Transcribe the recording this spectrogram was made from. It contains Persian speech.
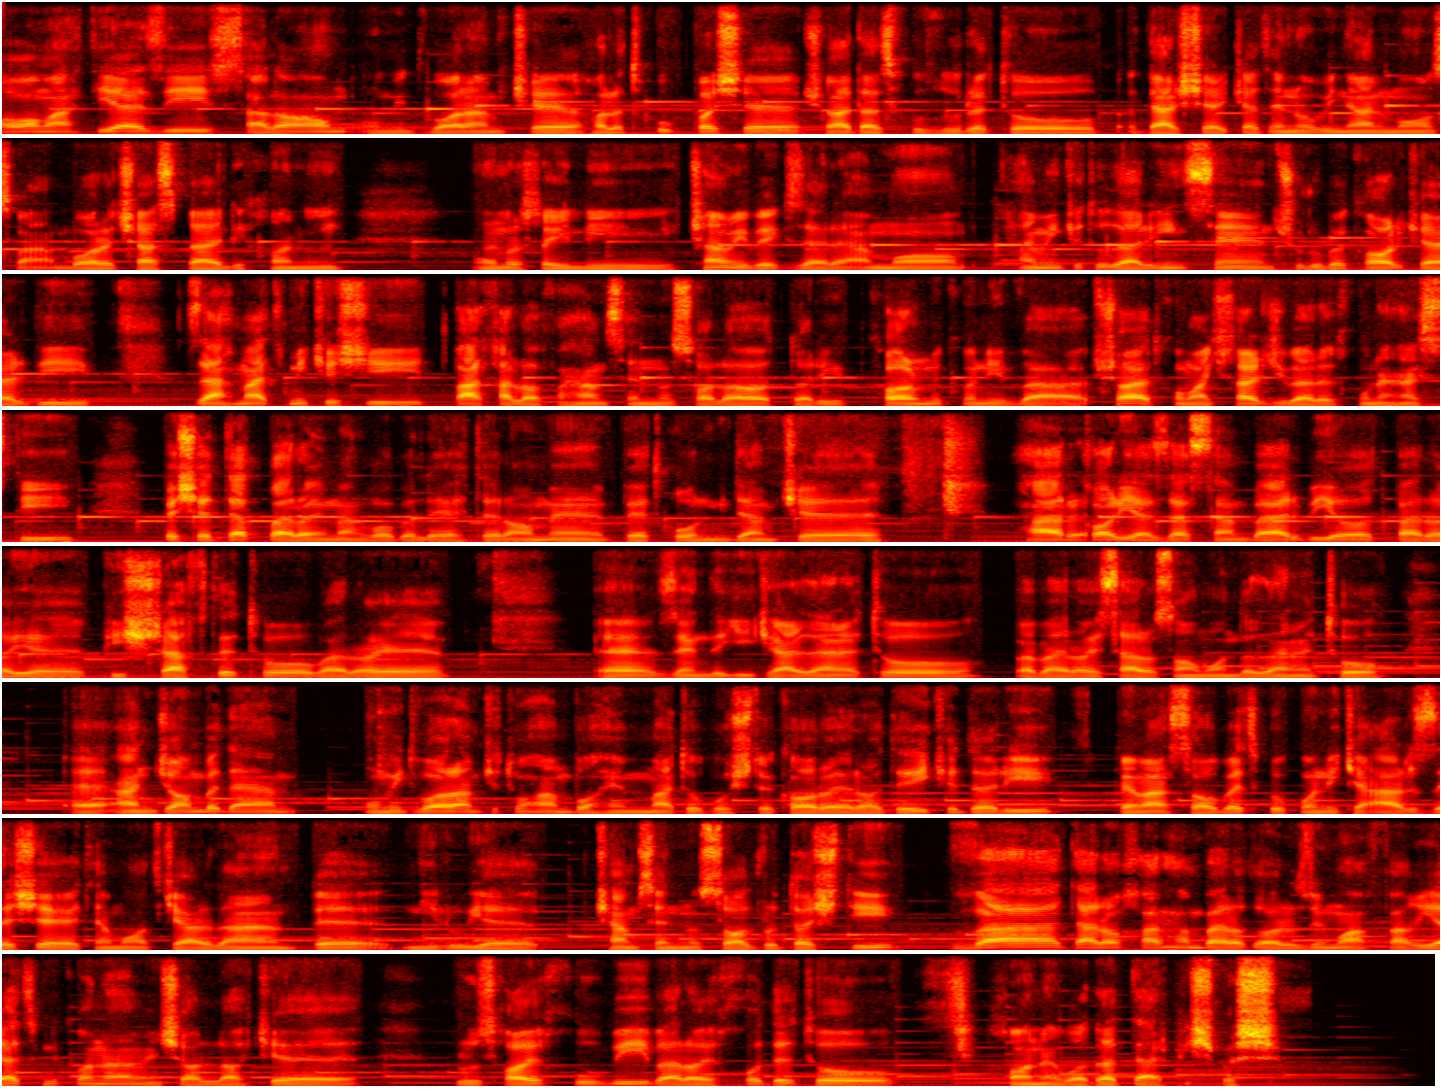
آقا مهدی عزیز سلام. امیدوارم که حالت خوب باشه. شاید از حضور تو در شرکت نوین الماس و انبار چسب علی خانی عمر خیلی کمی بگذره. اما همین که تو در این سن شروع به کار کردی زحمت می‌کشید برخلاف همسن و سالات داری کار می‌کنی و شاید کمک خرجی برای خونه هستی به شدت برای من قابل احترامه. بهت قول میدم که هر کاری از دستم بر بیاد برای پیشرفت تو برای زندگی کردن تو و برای سر و سامان دادن تو انجام بدم. امیدوارم که تو هم با همت و پشتکار و اراده ای که داری به من ثابت بکنی که ارزش اعتماد کردن به نیروی کم سن و سال رو داشتی. و در آخر هم برات آرزوی موفقیت می‌کنم. انشالله که روزهای خوبی برای خودت و خانوادت در پیش باشه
